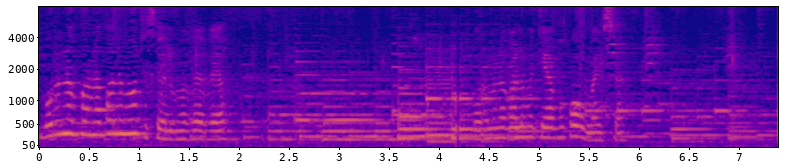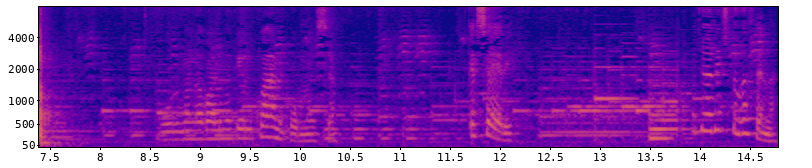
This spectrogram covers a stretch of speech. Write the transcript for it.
Μπορούμε να, να βάλουμε ό,τι θέλουμε βέβαια. Μπορούμε να βάλουμε και αυγό μέσα. Μπορούμε να βάλουμε και λουκάνικο μέσα. Κασέρι. Ό,τι αρέσει τον καθένα.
